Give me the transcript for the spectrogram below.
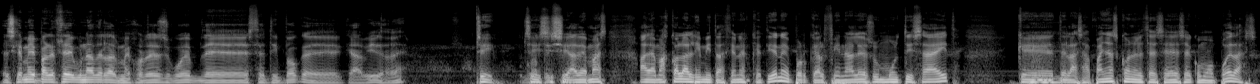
Es que me parece una de las mejores web de este tipo que, que ha habido, ¿eh? Sí, sí, sí, sí. Además, además con las limitaciones que tiene, porque al final es un multisite que te las apañas con el CSS como puedas.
